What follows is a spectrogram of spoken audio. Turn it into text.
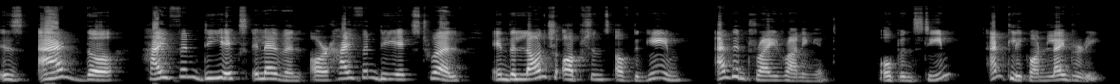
is add the hyphen dx11 or hyphen dx12 in the launch options of the game and then try running it. Open Steam and click on Library.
